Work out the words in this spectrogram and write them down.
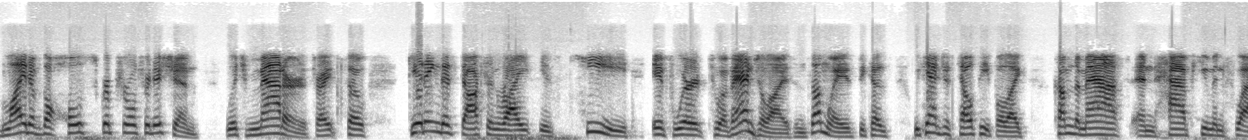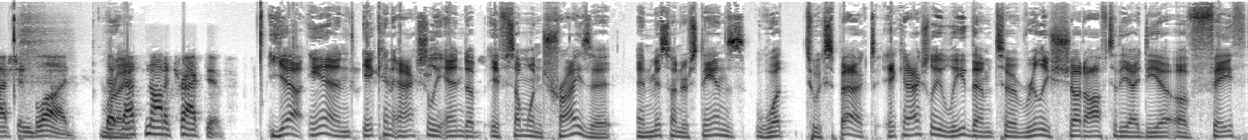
light of the whole scriptural tradition, which matters, right? So getting this doctrine right is key if we're to evangelize in some ways, because we can't just tell people like, come to mass and have human flesh and blood. That, Right. That's not attractive. Yeah, and it can actually end up if someone tries it and misunderstands what to expect, it can actually lead them to really shut off to the idea of faith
